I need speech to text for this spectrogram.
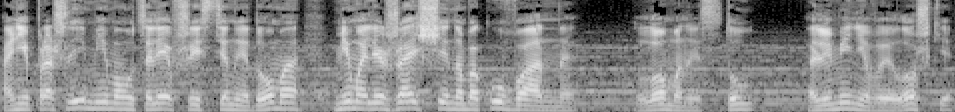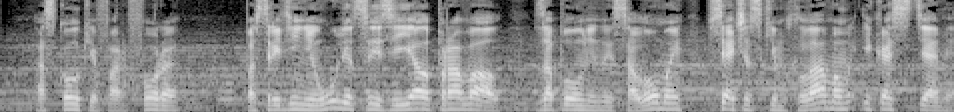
Они прошли мимо уцелевшей стены дома, мимо лежащей на боку ванны. Ломаный стул, алюминиевые ложки, осколки фарфора – Посредине улицы зиял провал, заполненный соломой, всяческим хламом и костями.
